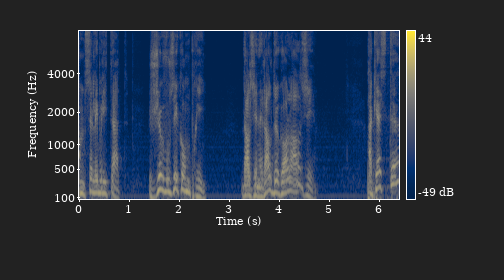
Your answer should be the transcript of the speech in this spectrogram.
amb celebritat. Je vous ai compris, del general de Gaulle a Alger. Aquesta,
